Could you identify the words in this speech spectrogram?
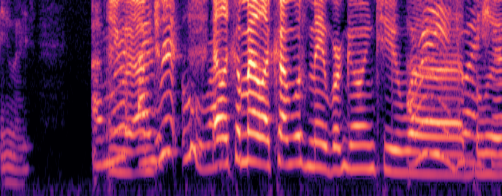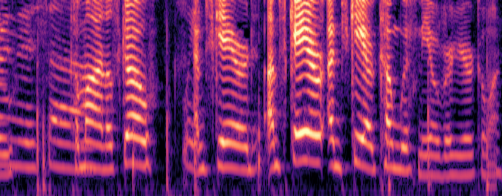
Anyways, I'm Anyway, re- I'm I just- re- ooh, right. Ella, come Ella, come with me. We're going to I really uh, enjoy sharing this. Uh, Come on, let's go. Wait. I'm scared. I'm scared. I'm scared. Come with me over here. Come on.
